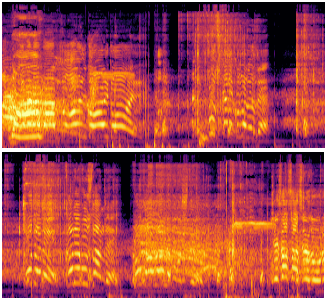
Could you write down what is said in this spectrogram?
Ya. Allah'ım gol gol gol. Buz kale kullanıldı. O da ne? Kale buzlandı. Ceza sahasına doğru.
